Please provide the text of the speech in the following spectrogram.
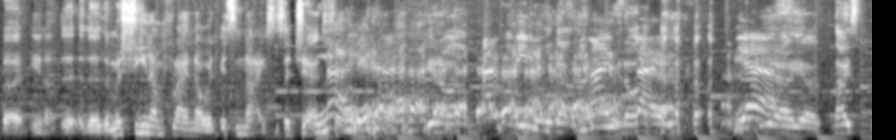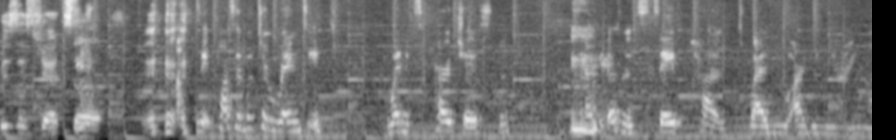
but you know, the, the, the machine I'm flying now, it, it's nice. It's a jet. so, you know, I've seen it. Nice, you know? nice. Yeah. yeah, yeah, nice business jet. So, Is it possible to rent it when it's purchased Mhm. and it doesn't stay parked while you are doing your you know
